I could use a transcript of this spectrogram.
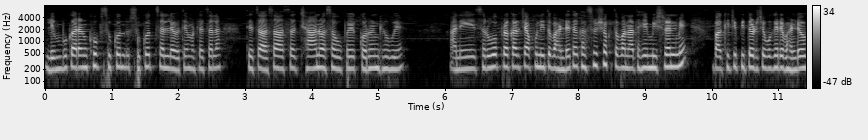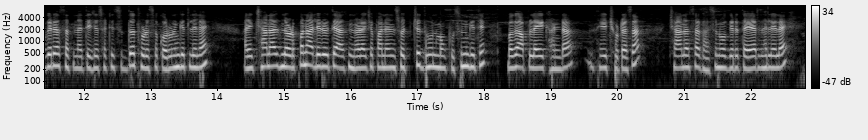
लिंबू कारण खूप सुकत सुकत चालले होते. म्हटलं चला त्याचा असा असा छान असा उपयोग करून घेऊया. आणि सर्व प्रकारचे आपण इथं भांडे तर घासू शकतो पण आता हे मिश्रण मी बाकीचे पितळचे वगैरे भांडे वगैरे असतात ना त्याच्यासाठी सुद्धा थोडंसं करून घेतलेलं आहे. आणि छान आज नळ पण आलेले होते आज नळाच्या पाण्याने स्वच्छ धुवून मग पुसून घेते. बघा आपला एक हंडा हे छोटासा छान असा घासून वगैरे तयार झालेला आहे.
